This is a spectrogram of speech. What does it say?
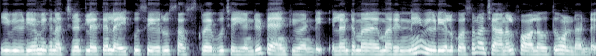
ఈ వీడియో మీకు నచ్చినట్లయితే లైక్ షేరు సబ్స్క్రైబ్ చేయండి. థ్యాంక్ యూ అండి. ఇలాంటి మరిన్ని వీడియోల కోసం నా ఛానల్ ఫాలో అవుతూ ఉండండి.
